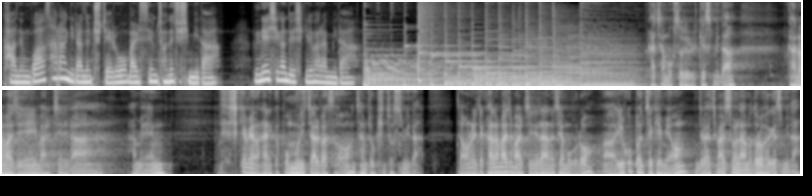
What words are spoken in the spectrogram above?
가늠과 사랑이라는 주제로 말씀 전해 주십니다. 은혜 시간 되시길 바랍니다. 같이 한 목소리로 읽겠습니다. 가늠하지 말지니라. 아멘. 십계명을 하니까 본문이 짧아서 참 좋긴 좋습니다. 자, 오늘 이제 가늠하지 말지니라는 제목으로 어, 일곱 번째 계명 이제 같이 말씀을 나누도록 하겠습니다.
